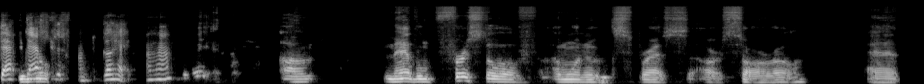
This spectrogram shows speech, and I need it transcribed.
That, You that's know- just, go ahead. Uh-huh. Um, Madeline, first off, I want to express our sorrow at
